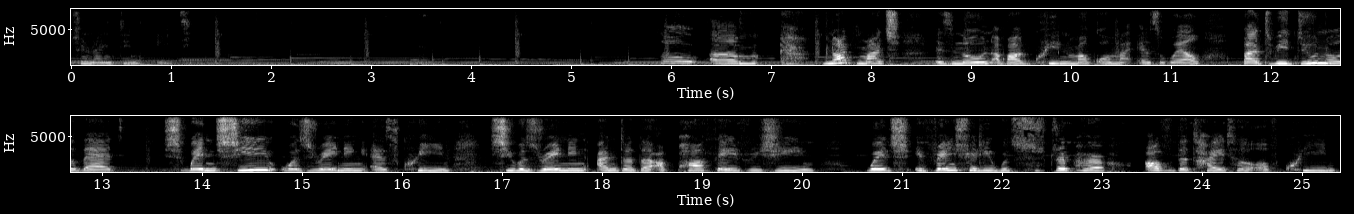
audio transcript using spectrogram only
to 1980 so um not much is known about Queen Makoma as well, but we do know that when she was reigning as queen, she was reigning under the apartheid regime, which eventually would strip her of the title of queen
